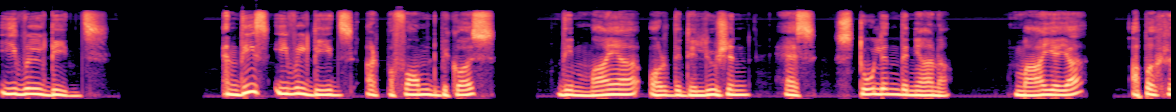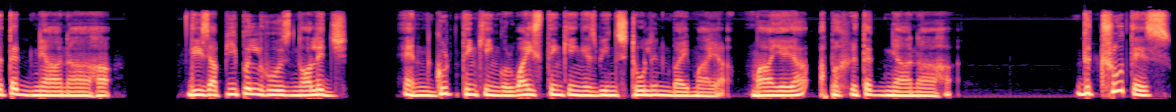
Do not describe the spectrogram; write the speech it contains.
evil deeds. And these evil deeds are performed because the Maya or the delusion has stolen the jnana. Mayaya apahrita jnanaha. These are people whose knowledge and good thinking or wise thinking has been stolen by Maya. Mayaya apahrita jnanaha. The truth is,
